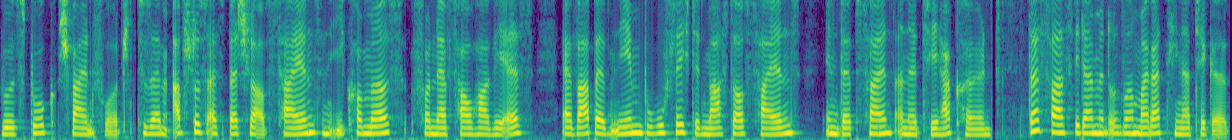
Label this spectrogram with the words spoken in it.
Würzburg-Schweinfurt. Zu seinem Abschluss als Bachelor of Science in E-Commerce von der VHWS erwarb er nebenberuflich den Master of Science in Web Science an der TH Köln. Das war's wieder mit unserem Magazinartikel.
